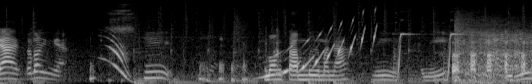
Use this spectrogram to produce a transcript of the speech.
อะก็ต้องอย่างเงี้ยพี่มองตามมือมานะ นี่ อันนี้อันนี้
